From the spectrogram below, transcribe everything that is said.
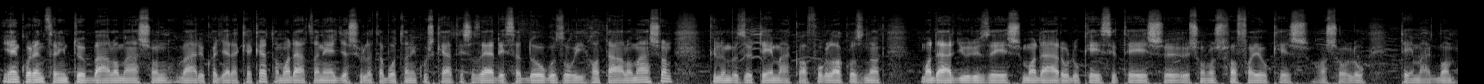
Ilyenkor rendszerint több állomáson várjuk a gyerekeket, a Madártani Egyesület, a Botanikus Kert és az erdészet dolgozói hatállomáson különböző témákkal foglalkoznak, madárgyűrűzés, madárodú készítés, ősonos fafajok és hasonló témákban.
